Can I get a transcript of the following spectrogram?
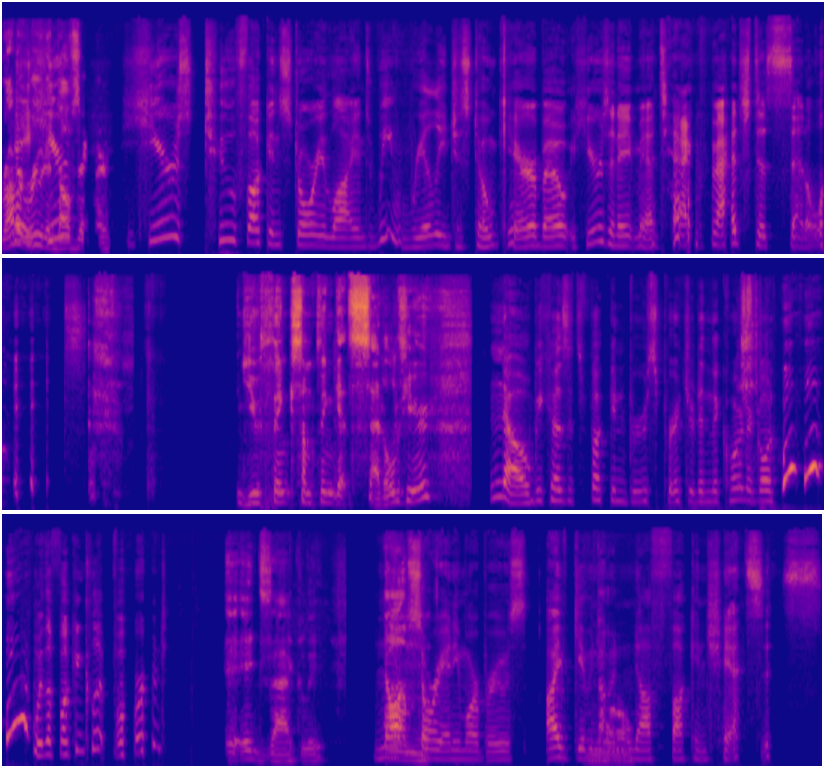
Robert Hey, Roode and Dolph Ziggler. Here's two fucking storylines we really just don't care about. Here's an eight man tag match to settle it. You think something gets settled here? No, because it's fucking Bruce Pritchard in the corner going whoo, whoo, whoo, with a fucking clipboard. Exactly. Not Um, sorry anymore, Bruce. I've given you enough fucking chances.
